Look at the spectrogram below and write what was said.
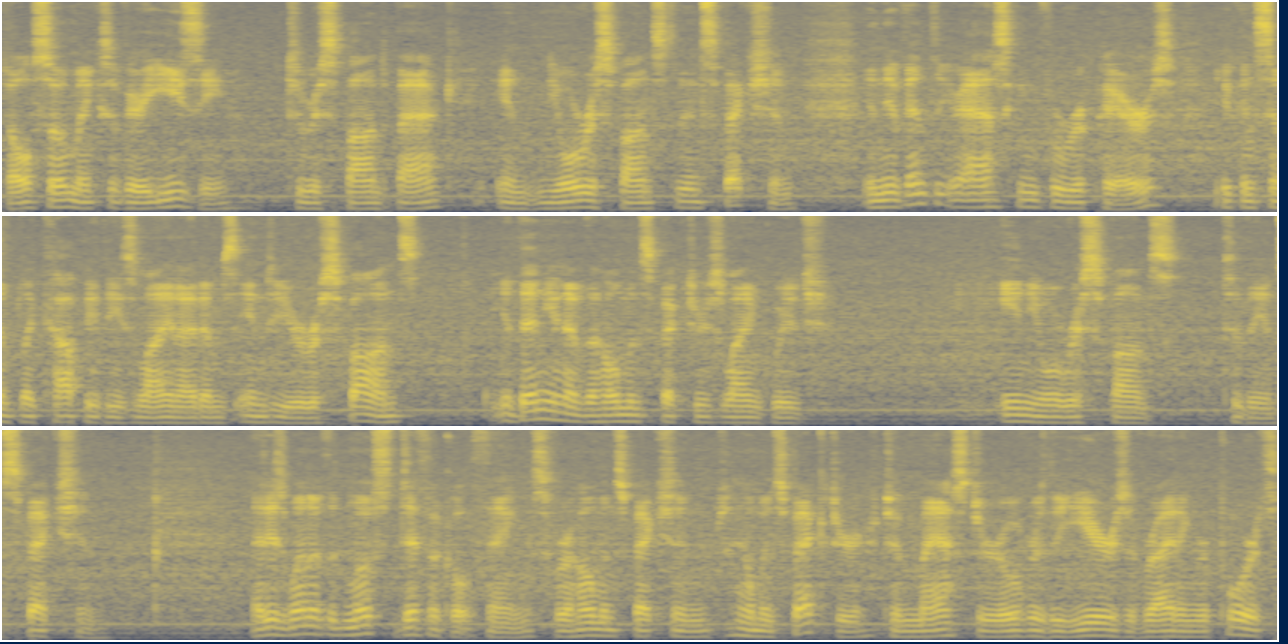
It also makes it very easy to respond back in your response to the inspection. In the event that you're asking for repairs, you can simply copy these line items into your response. Then you have the home inspector's language in your response to the inspection. That is one of the most difficult things for a home inspection home inspector to master over the years of writing reports.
